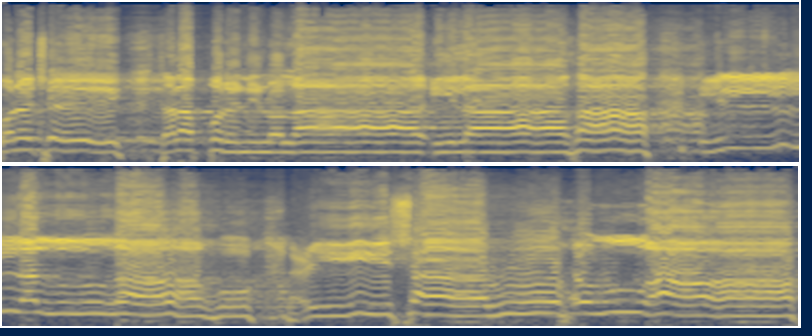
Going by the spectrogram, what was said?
করেছে। তারা পরে নিল, লা ইলাহা ইল্লাল্লাহু। ঈসা রূহুল্লাহ।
